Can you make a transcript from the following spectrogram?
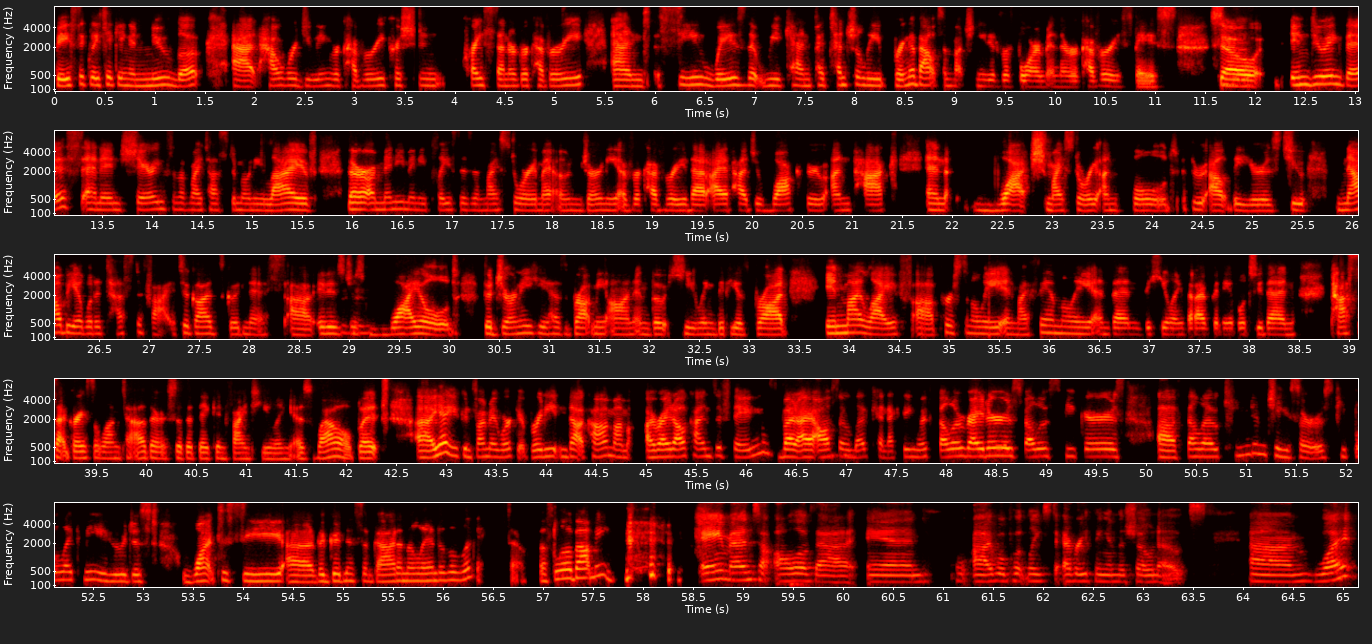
basically taking a new look at how we're doing recovery christian Christ centered recovery and seeing ways that we can potentially bring about some much needed reform in the recovery space. So, mm-hmm. in doing this and in sharing some of my testimony live, there are many, many places in my story, my own journey of recovery that I have had to walk through, unpack, and watch my story unfold throughout the years to now be able to testify to God's goodness. Uh, it is just mm-hmm. wild the journey He has brought me on and the healing that He has brought in my life uh, personally in my family and then the healing that i've been able to then pass that grace along to others so that they can find healing as well. But uh, yeah you can find my work at britteaton.com I'm, i write all kinds of things but i also love connecting with fellow writers fellow speakers uh, fellow kingdom chasers people like me who just want to see uh, the goodness of god in the land of the living. So that's a little about me. Amen to all of that. And I will put links to everything in the show notes um, what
